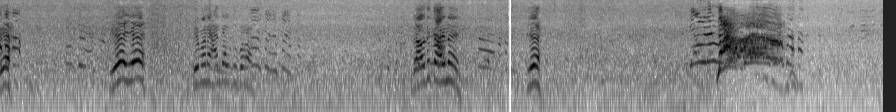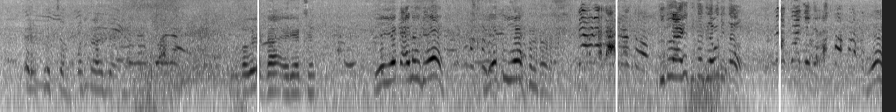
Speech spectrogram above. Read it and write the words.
ये. ये ये. म्हणे आण त्याला तू पण जाऊ दे काय नाही. ये. बघू शकता रिॲक्शन ये ये काय नाही ये. ये तू ये. तिथं आहे तिथं जेव तिथं. ये.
